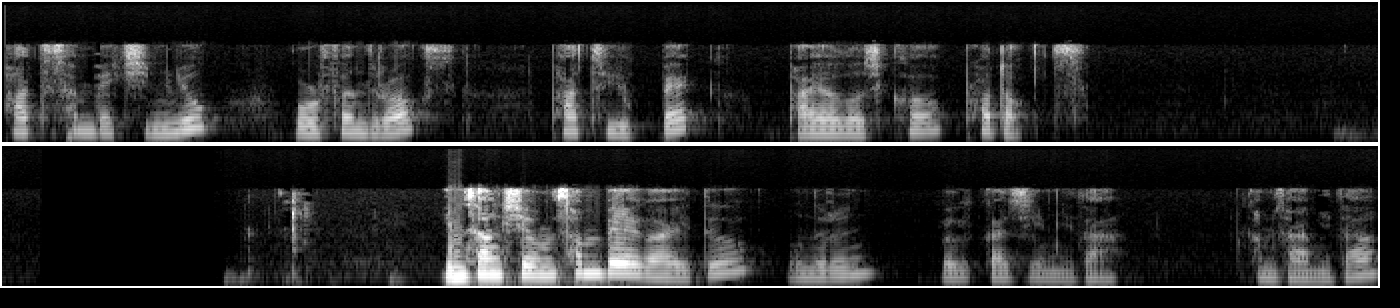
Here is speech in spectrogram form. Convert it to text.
파트 316 Orphan Drugs 파트 600 Biological Products 임상시험 선배 가이드 오늘은 여기까지입니다. 감사합니다.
